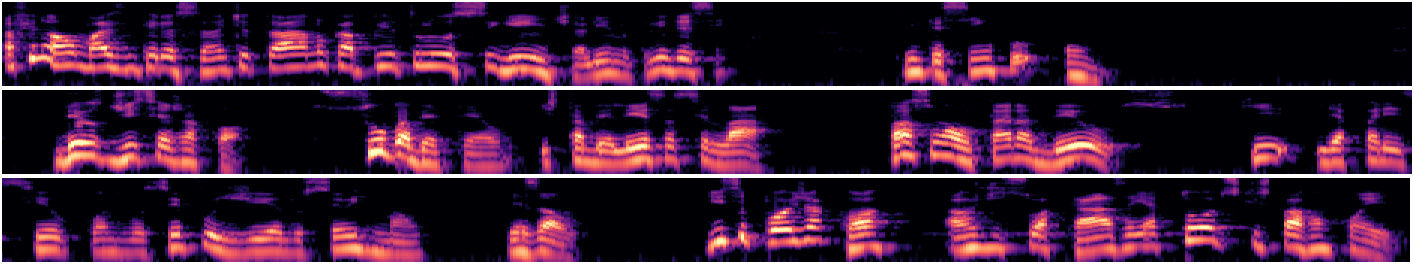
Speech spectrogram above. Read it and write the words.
Afinal, o mais interessante está no capítulo seguinte, ali no 35. 35, 1. Deus disse a Jacó: Suba a Betel, estabeleça-se lá, faça um altar a Deus que lhe apareceu quando você fugia do seu irmão Esaú. Disse, pois, Jacó aos de sua casa e a todos que estavam com ele:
